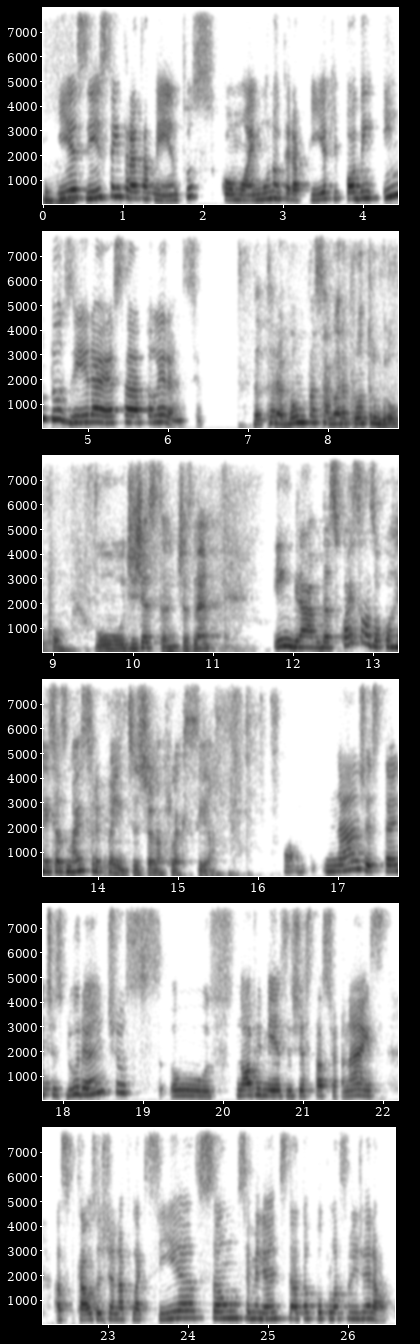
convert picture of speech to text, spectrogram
Uhum. E existem tratamentos, como a imunoterapia, que podem induzir a essa tolerância. Doutora, vamos passar agora para outro grupo, o de gestantes, né? Em grávidas, quais são as ocorrências mais frequentes de anafilaxia? nas gestantes, durante os, os nove meses gestacionais, as causas de anafilaxia são semelhantes à da população em geral.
